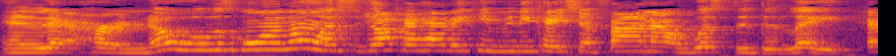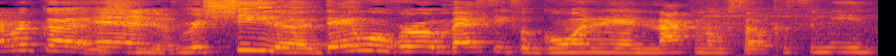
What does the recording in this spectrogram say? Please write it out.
and let her know what was going on so y'all can have that communication, find out what's the delay. Erica Rasheeda. and Rasheeda, they were real messy for going in and knocking themselves because to me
